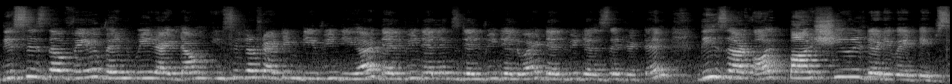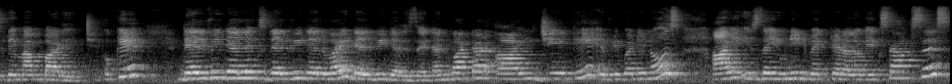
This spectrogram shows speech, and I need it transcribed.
this is the way when we write down instead of writing dv dr del v del x del v del y del v del z written these are all partial derivatives. Remember it okay? Del v del x del v del y del v del z. And what are i j k? Everybody knows. I is the unit vector along x axis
